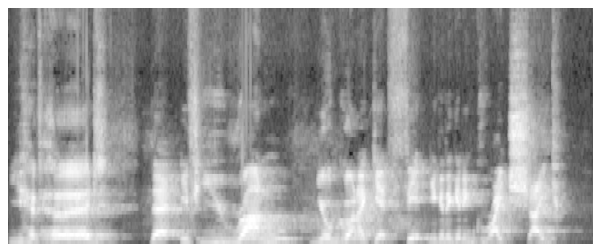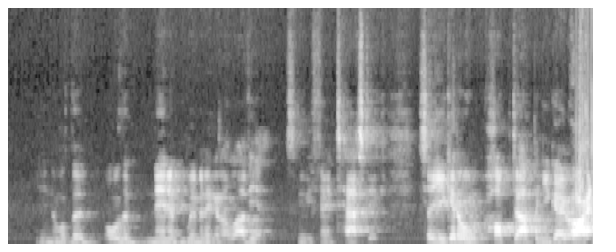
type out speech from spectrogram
you have heard that if you run, you're gonna get fit. You're gonna get in great shape, and all the all the men and women are gonna love you. It's gonna be fantastic. So you get all hopped up and you go, all right,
